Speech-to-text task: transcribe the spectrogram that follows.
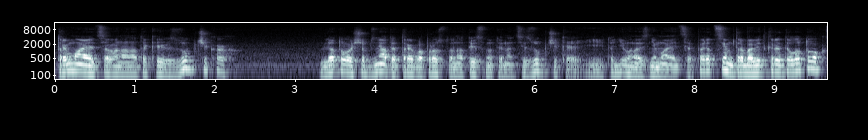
Тримається вона на таких зубчиках. Для того, щоб зняти, треба просто натиснути на ці зубчики і тоді вона знімається. Перед цим треба відкрити лоток,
